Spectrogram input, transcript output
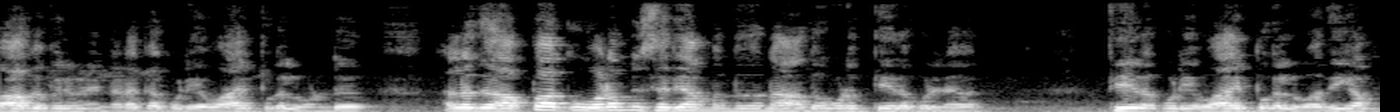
பாகப்பிரிவினை நடக்கக்கூடிய வாய்ப்புகள் உண்டு. அல்லது அப்பாவுக்கு உடம்பு சரியாமல் இருந்ததுன்னா அது கூட தீரக்கூடிய தீரக்கூடிய வாய்ப்புகள் அதிகம்.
